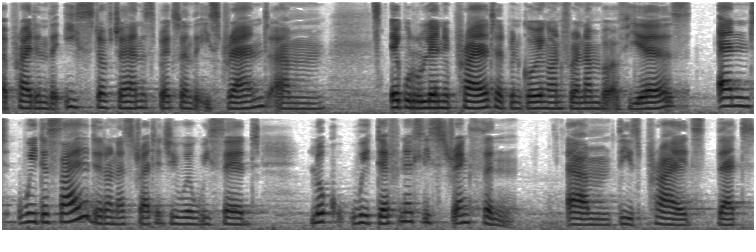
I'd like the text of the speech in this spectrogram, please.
A pride in the east of Johannesburg, so in the East Rand. Um, Ekurhuleni Pride had been going on for a number of years. And we decided on a strategy where we said, look, we definitely strengthen um, these prides that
